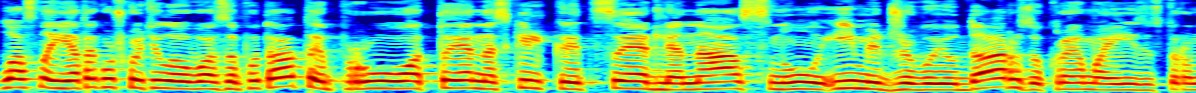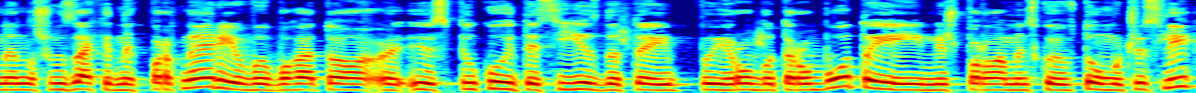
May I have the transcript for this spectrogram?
Власне, я також хотіла у вас запитати про те, наскільки це для нас ну іміджевий удар, зокрема і зі сторони наших західних партнерів. Ви багато е, спілкуєтесь, їздите і- робите роботи, і міжпарламентської в тому числі.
